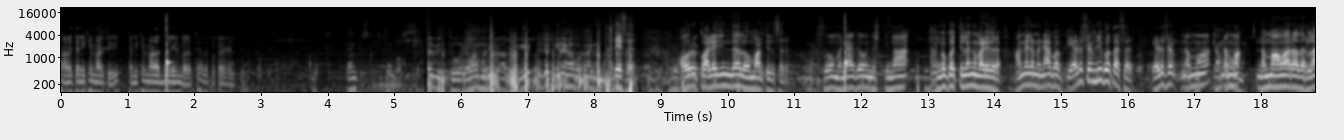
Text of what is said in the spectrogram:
ನಾವೇ ತನಿಖೆ ಮಾಡ್ತೀವಿ. ತನಿಖೆ ಮಾಡಾದ್ಮೇಲೆ ಏನು ಬರುತ್ತೆ ಅದ್ರ ಪ್ರಕಾರ ಹೇಳ್ತೀವಿ. Thank you sir thank you sir ಇತ್ತು ಯಾವಾಗ ಮದುವೆ ಅದೇ ಸರ್ ಅವರು ಕಾಲೇಜಿಂದ ಲವ್ ಮಾಡ್ತಿದ್ರು ಸರ್. ಸೊ ಮನ್ಯಾಗ ಒಂದಿಷ್ಟು ದಿನ ಹಂಗೆ ಗೊತ್ತಿಲ್ಲಂಗೆ ಮಾಡಿದ್ರು. ಆಮೇಲೆ ಮನ್ಯಾಗ ಗೊತ್ತು ಎರಡು ಫ್ಯಾಮ್ಲಿ ಗೊತ್ತಾಯ್ತು ಸರ್? ಎರಡು ಫ್ಯಾಮ್ ನಮ್ಮ ನಮ್ಮ ನಮ್ಮ ಮಾವಾರ ಅದರಲ್ಲ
